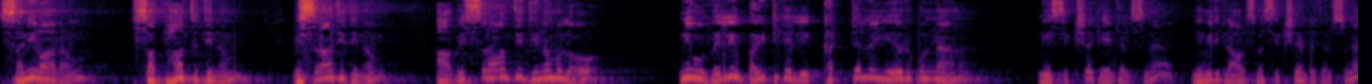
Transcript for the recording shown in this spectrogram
శనివారం సబ్బాతు దినం విశ్రాంతి దినం. ఆ విశ్రాంతి దినములో నీవు వెళ్ళి బయటికి వెళ్ళి కట్టెలు ఏరుకున్న నీ శిక్షకి ఏం తెలిసిన? నీ మీదకి రావాల్సిన శిక్ష ఏంటో తెలిసిన?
